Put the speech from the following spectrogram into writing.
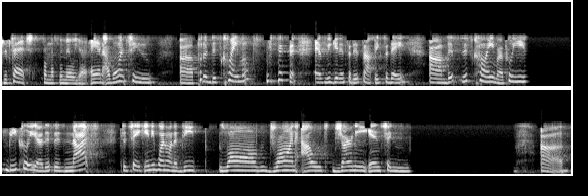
Detach from the familiar. And I want to uh, put a disclaimer as we get into this topic today. Um, this disclaimer, please be clear. This is not to take anyone on a deep, long, drawn out journey into uh,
